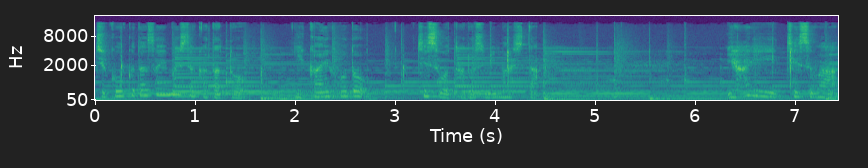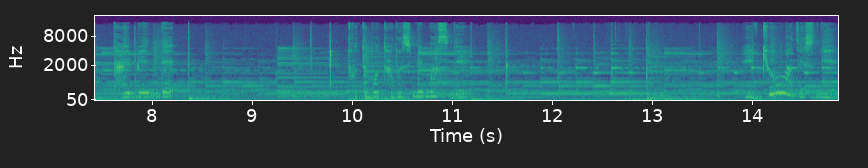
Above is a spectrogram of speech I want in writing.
受講くださいました方と2回ほどチェスを楽しみました。やはりチェスは対面でとても楽しめますね。え今日はですね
